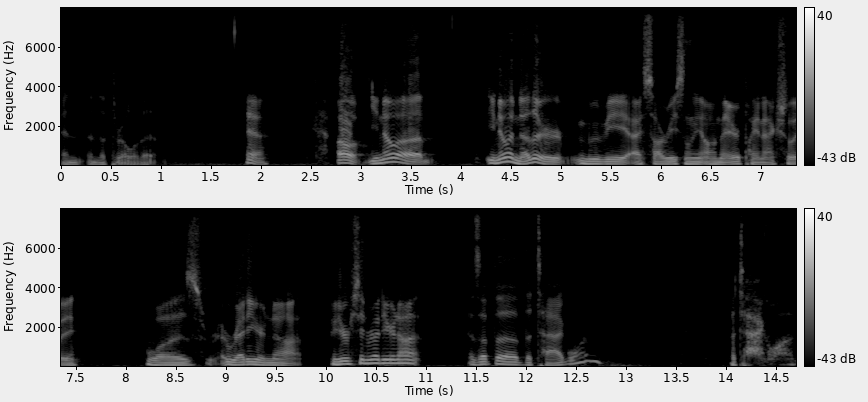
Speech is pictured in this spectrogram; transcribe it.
and and the thrill of it. Yeah. Oh, you know, uh, you know, another movie I saw recently on the airplane actually was Ready or Not. Have you ever seen Ready or Not? Is that the the tag one? The tag one?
